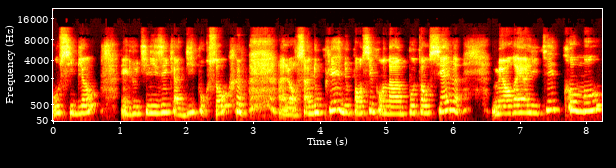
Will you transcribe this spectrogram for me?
aussi bien et de l'utiliser qu'à 10%. Alors, ça nous plaît de penser qu'on a un potentiel, mais en réalité, comment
